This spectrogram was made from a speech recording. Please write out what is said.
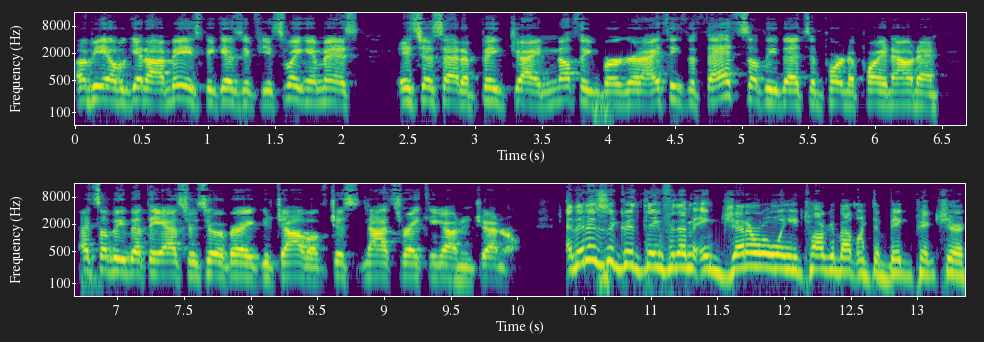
of being able to get on base because if you swing and miss, it's just at a big giant nothing burger. And I think that that's something that's important to point out, and that's something that the Astros do a very good job of, just not striking out in general. And that is a good thing for them in general. When you talk about like the big picture,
